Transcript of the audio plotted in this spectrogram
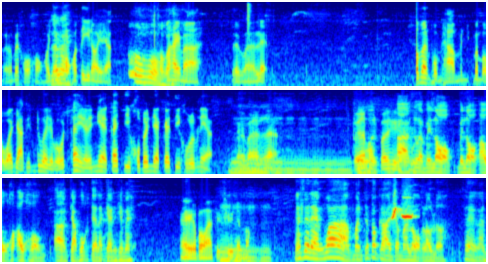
มันก็ไปขอของเขายืมของเขาตีหน่อยอะโอ้โหเขาก็ให้มาอะไรประมาณนั้นแหละเพราะมันผมถามมันมันบอกว่าอยากเล่นด้วยจะบอกว่าใกล้แล้วเนี่ยใกล้ตีครบแล้วเนี่ยใกล้ตีครบแล้วเนี่ยอือะไรประมาณนั้นอะอืมอืมอืมอืมอืมเออผมก็เห็นอ่าคือแบบไปหลอกไปหลอกเอาเอาของอ่าจากพวกแต่ละแก๊งใช่ไหมเออประมาณฟิลๆนั้นอืมั้งมอืมอืม งั้นแสดงว่ามันก็ต้องการจะมาหลอกเราเหรอถ้าอย่างนั้น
